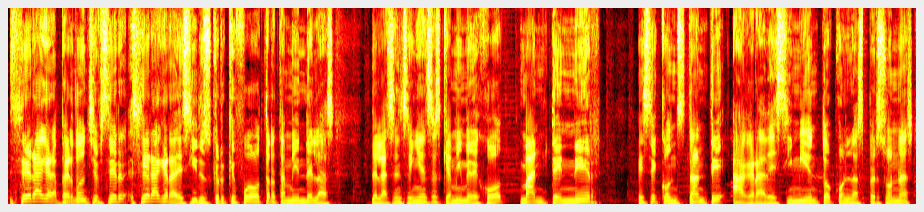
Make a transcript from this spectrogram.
ser agra perdón, chef, ser, ser agradecidos. Creo que fue otra también de las, de las enseñanzas que a mí me dejó. Mantener ese constante agradecimiento con las personas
